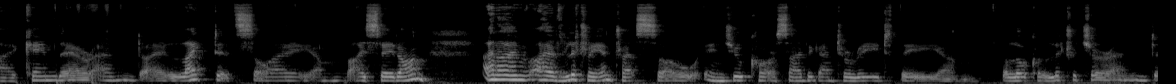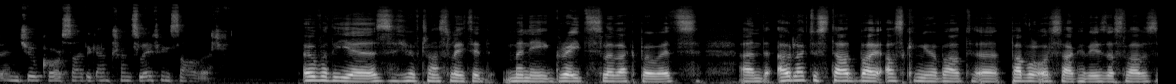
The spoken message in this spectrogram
I came there and I liked it, so I um, I stayed on, and I'm I have literary interests. So in due course, I began to read the um, the local literature, and in due course, I began translating some of it. Over the years, you have translated many great Slovak poets. And I would like to start by asking you about uh, Pavol Országh Hviezdoslav's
